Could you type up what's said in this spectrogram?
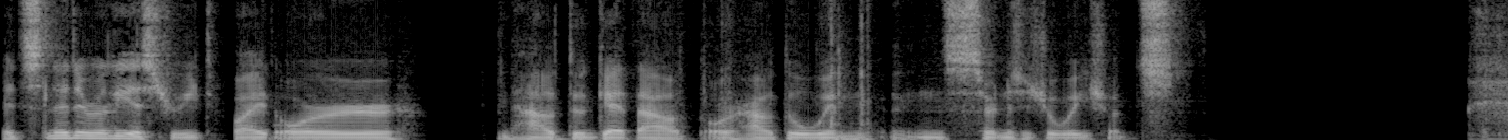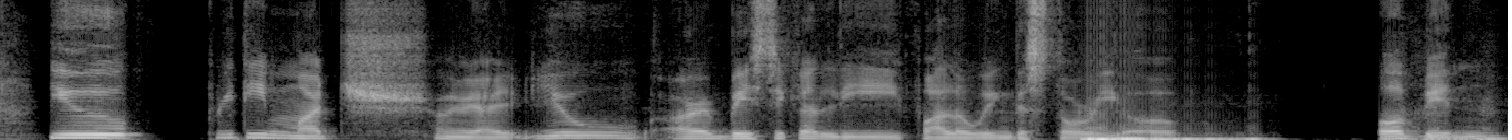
It's literally a street fight or how to get out or how to win in certain situations. You pretty much you are basically following the story of Obin.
